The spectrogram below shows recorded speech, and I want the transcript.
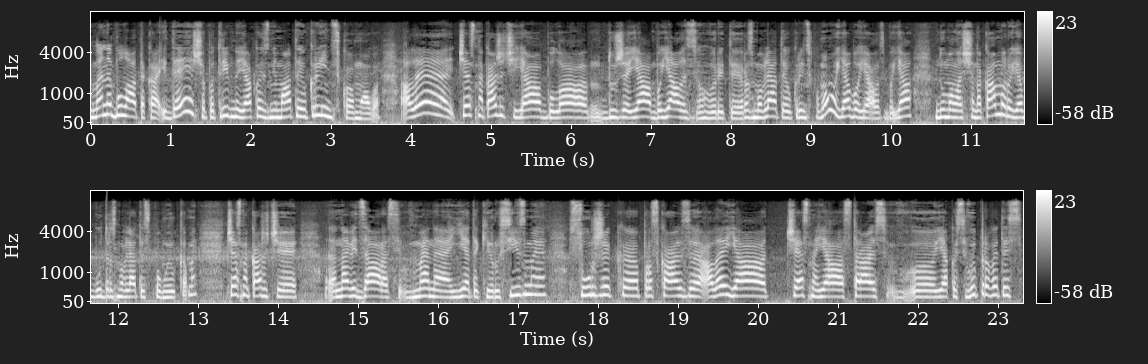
в мене була така ідея, що потрібно якось знімати українською мовою. Але, чесно кажучи, я була дуже я боялась говорити, розмовляти українською мовою. Я боялась, бо я думала, що на камеру я буду розмовляти з помилками. Чесно кажучи, навіть зараз в мене є такі русізми, суржик е, проскальзує, але я. Чесно, я стараюсь е, якось виправитись,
